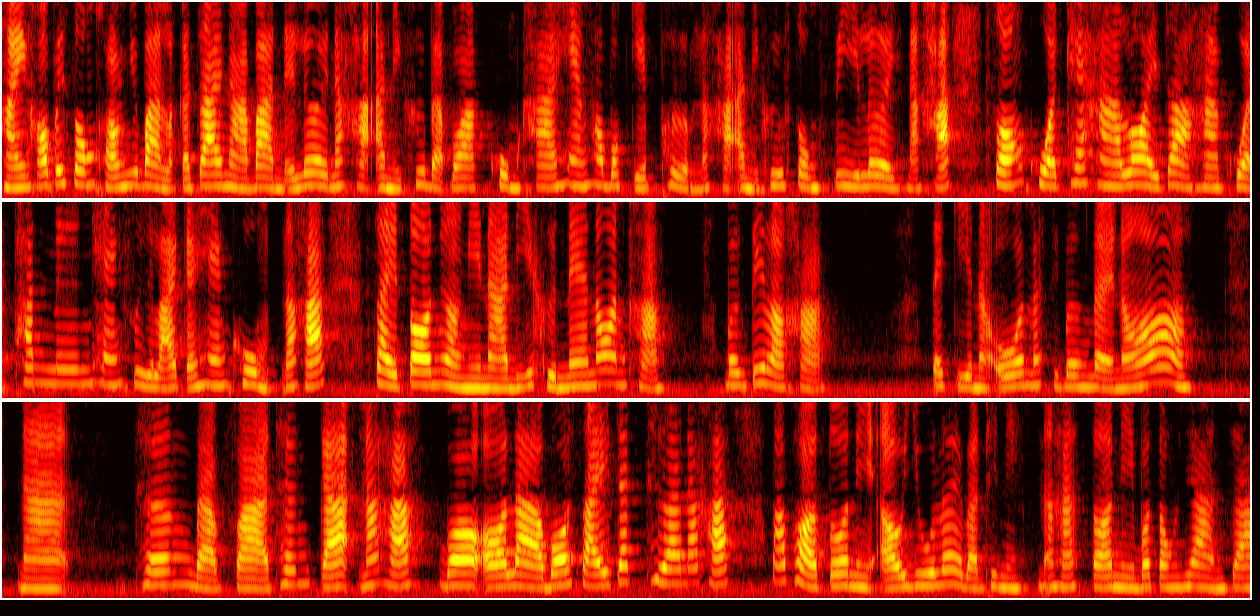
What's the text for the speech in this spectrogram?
ให้เขาไปส่งของอยู่บ้านแล้วก็จ่ายหนาบ้านได้เลยนะคะ อันนี้คือแบบว่าคุ้มค่าแห้งเฮาบ่เก็บเพิ่มนะคะ อันนี้คือส่งฟรีเลยนะคะสองขวดแค่500จ้ะหาขวดพันหนึ่งแห้งซื้อหลายก็แห้งคุ้มนะคะ ใส่ต่อเนื่องนี่นาดีขึ้นแน่นอนค่ะ เบิ่งติละค่ะแต่กี้นะโอ้ยมาสิเบิ่งได้เนาะนะ เทิงแบบฝาเทิงกะนะคะบออลาบอไซจักเทือนะคะ มาพอตัวนี้เอายูเลยบัดที่นี้นะคะ ตอนนี้บอต้องยานจ้า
